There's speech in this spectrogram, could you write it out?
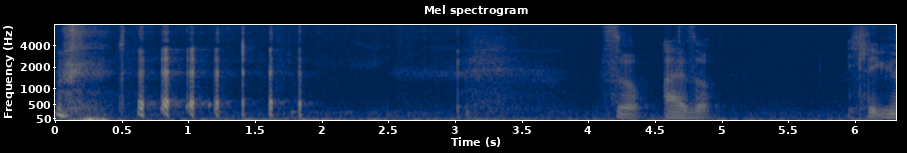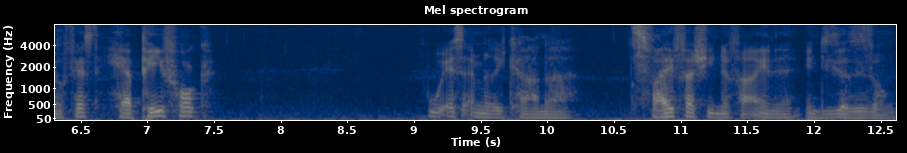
so, also ich lege mich noch fest, Herr Pefok, US-Amerikaner, zwei verschiedene Vereine in dieser Saison.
